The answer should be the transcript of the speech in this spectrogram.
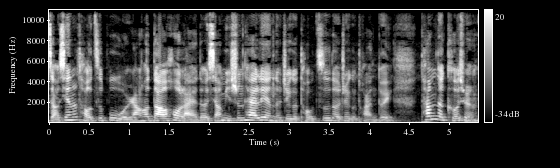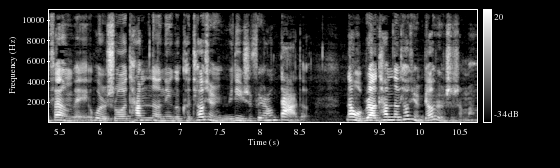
早先的投资部，然后到到后来的小米生态链的这个投资的这个团队，他们的可选范围或者说他们的那个可挑选余地是非常大的。那我不知道他们的挑选标准是什么？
